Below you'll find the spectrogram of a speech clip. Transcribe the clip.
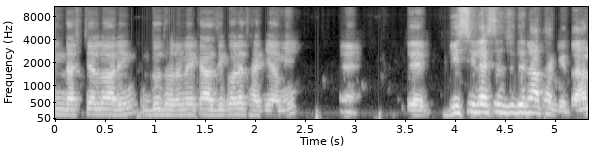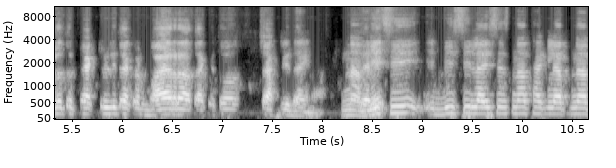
ইন্ডাস্ট্রিয়াল ওয়ারিং দু ধরনের কাজই করে থাকি আমি। বিসি লাইসেন্স যদি না থাকে তাহলে তো ফ্যাক্টরিতে এখন বায়াররা তাকে তো চাকরি দেয় না। না বিসি বিসি লাইসেন্স না থাকলে আপনার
